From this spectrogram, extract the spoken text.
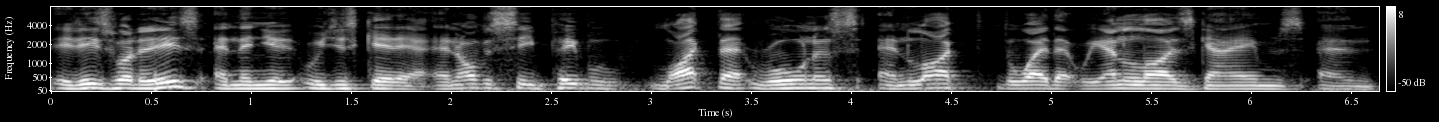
It is what it is, and then you, we just get out. And obviously, people like that rawness and like the way that we analyse games and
